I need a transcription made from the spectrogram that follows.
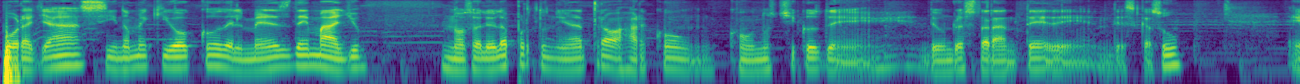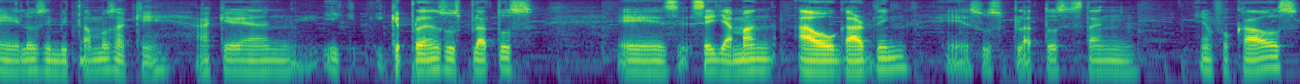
por allá, si no me equivoco, del mes de mayo, nos salió la oportunidad de trabajar con, unos chicos de, un restaurante de, de Escazú. Eh, los invitamos a que, a que vean y, que prueben sus platos. Eh, se, llaman Ao Garden. sus platos están enfocados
